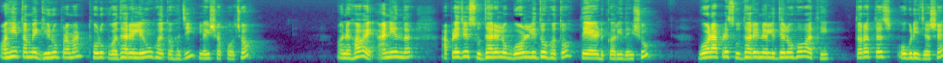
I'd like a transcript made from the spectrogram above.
અહીં તમે ઘીનું પ્રમાણ થોડુંક વધારે લેવું હોય તો હજી લઈ શકો છો. અને હવે આની અંદર આપણે જે સુધારેલો ગોળ લીધો હતો તે એડ કરી દઈશું. ગોળ આપણે સુધારીને લીધેલો હોવાથી તરત જ ઓગળી જશે.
